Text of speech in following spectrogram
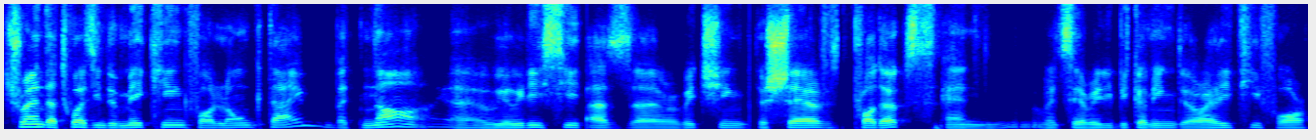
trend that was in the making for a long time, but now uh, we really see it as uh, reaching the shelves products and let's say really becoming the reality for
